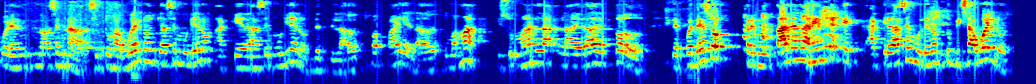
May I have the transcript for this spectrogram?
pues no hacen nada. Si tus abuelos ya se murieron, ¿a qué edad se murieron? Desde el lado de tu papá y el lado de tu mamá. Y sumar la, la edad de todos. Después de eso, preguntarle a la gente que, a qué edad se murieron tus bisabuelos.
